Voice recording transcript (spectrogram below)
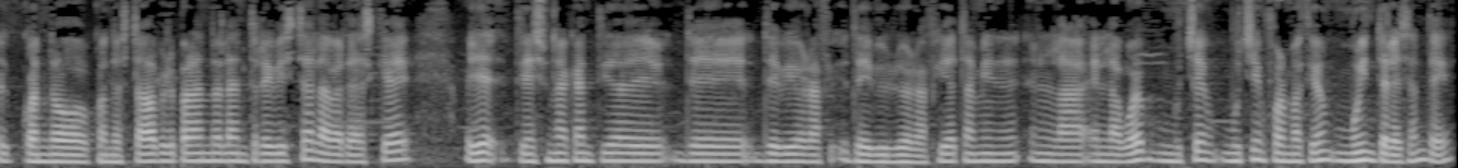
eh, cuando, cuando estaba preparando la entrevista, la verdad es que, oye, tienes una cantidad de, de, bibliografía también en la, en la web, mucha, mucha información muy interesante. ¿eh?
